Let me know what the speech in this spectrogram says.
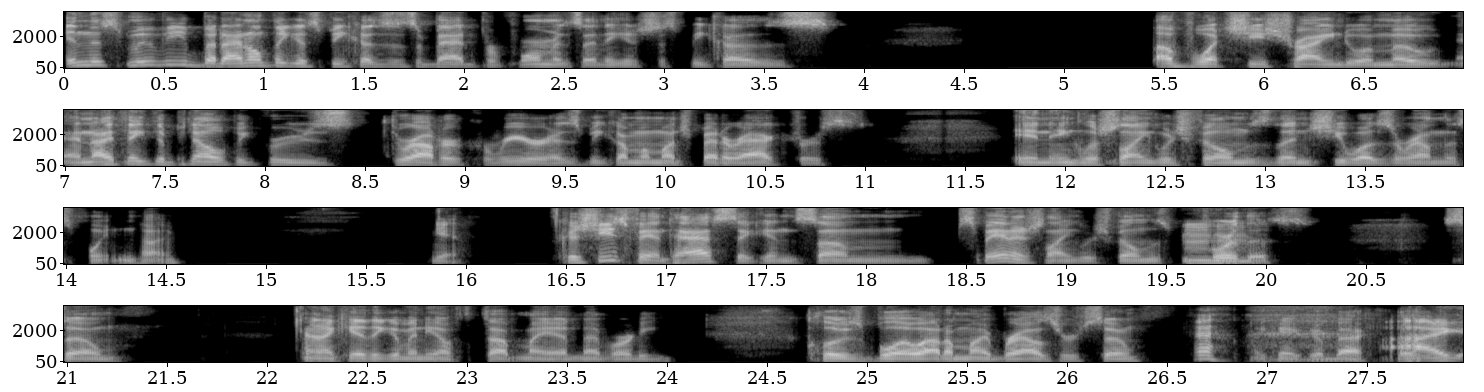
in this movie but i don't think it's because it's a bad performance. I think it's just because of what she's trying to emote. And i think that penelope cruz throughout her career has become a much better actress in english language films than she was around this point in time Yeah. because she's fantastic in some spanish language films before Mhm. this so and i can't think of any off the top of my head and i've already closed blow out of my browser so I can't go back. I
